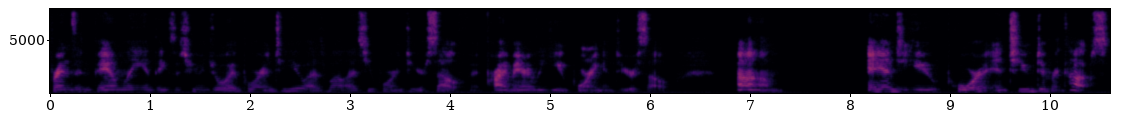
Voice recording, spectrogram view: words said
friends and family and things that you enjoy pour into you, as well as you pour into yourself, and primarily you pouring into yourself. Um, and you pour into different cups.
